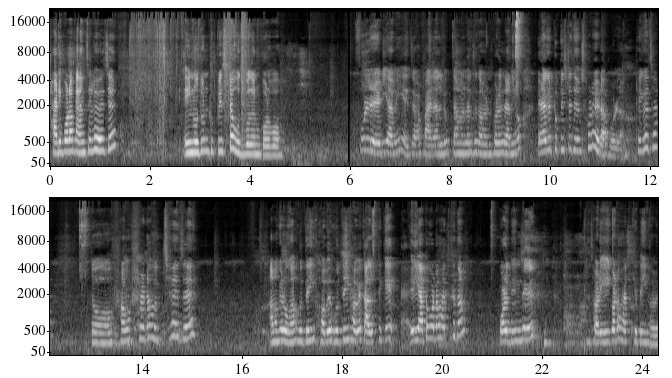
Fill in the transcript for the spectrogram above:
শাড়ি পরা ক্যান্সেল হয়েছে। এই নতুন টু পিসটা উদ্বোধন করব। ফুল রেডি আমি, এই যে আমার ফাইনাল লুক কেমন লাগছে কমেন্ট করে জানিও। এর আগে টু পিসটা চেঞ্জ করে এটা পরলাম, ঠিক আছে? তো সমস্যাটা হচ্ছে যে আমাকে রোগা হতেই হবে হতেই হবে। কাল থেকে এই এত কটা ভাত খেতাম পরের দিন থেকে সরি এই কটা ভাত খেতেই হবে।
